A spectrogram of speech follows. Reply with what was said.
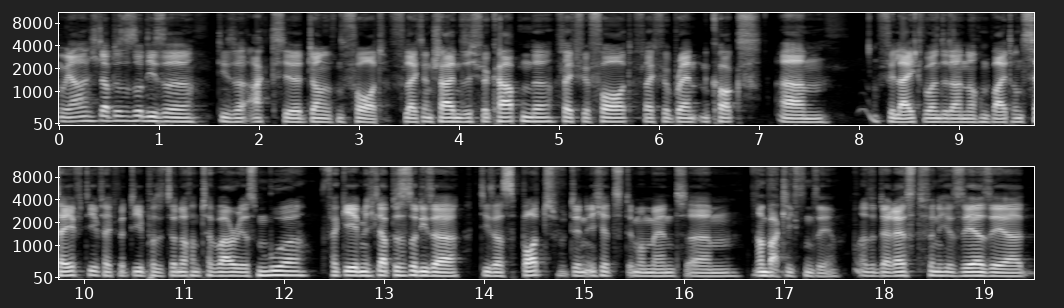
Ja, ich glaube, das ist so diese, diese Aktie Jonathan Ford. Vielleicht entscheiden sie sich für Carpenter, vielleicht für Ford, vielleicht für Brandon Cox. Ähm, Vielleicht wollen sie dann noch einen weiteren Safety, vielleicht wird die Position noch an Tavarius Moore vergeben. Ich glaube, das ist so dieser, dieser Spot, den ich jetzt im Moment ähm, am wackeligsten sehe. Also der Rest, finde ich, ist sehr, sehr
